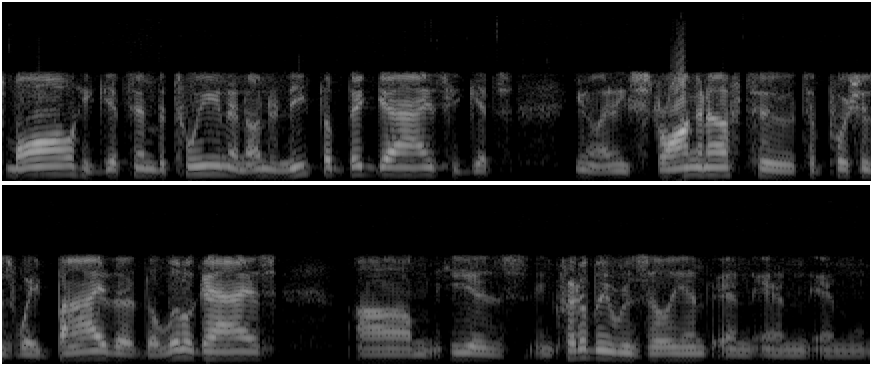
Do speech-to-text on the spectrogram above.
small. He gets in between and underneath the big guys. He gets, you know, and he's strong enough to to push his way by the the little guys. Um, he is incredibly resilient and and and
